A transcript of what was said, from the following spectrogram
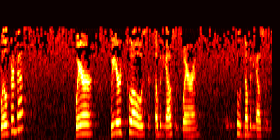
wilderness, wear weird clothes that nobody else was wearing, food nobody else would eat.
